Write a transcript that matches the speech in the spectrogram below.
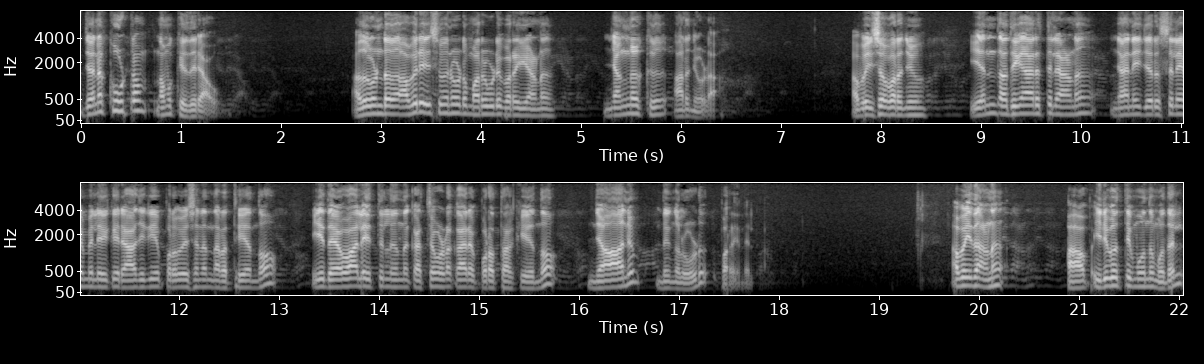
ജനക്കൂട്ടം നമുക്കെതിരാവും. അതുകൊണ്ട് അവർ യേശുവിനോട് മറുപടി പറയുകയാണ് ഞങ്ങൾക്ക് അറിഞ്ഞൂടാ അപ്പൊ ഈശോ പറഞ്ഞു എന്ത് അധികാരത്തിലാണ് ഞാൻ ഈ ജെറുസലേമിലേക്ക് രാജകീയ പ്രവേശനം നടത്തിയെന്നോ ഈ ദേവാലയത്തിൽ നിന്ന് കച്ചവടക്കാരെ പുറത്താക്കിയെന്നോ ഞാനും നിങ്ങളോട് പറയുന്നില്ല. അപ്പൊ ഇതാണ് ആ ഇരുപത്തിമൂന്ന് മുതൽ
